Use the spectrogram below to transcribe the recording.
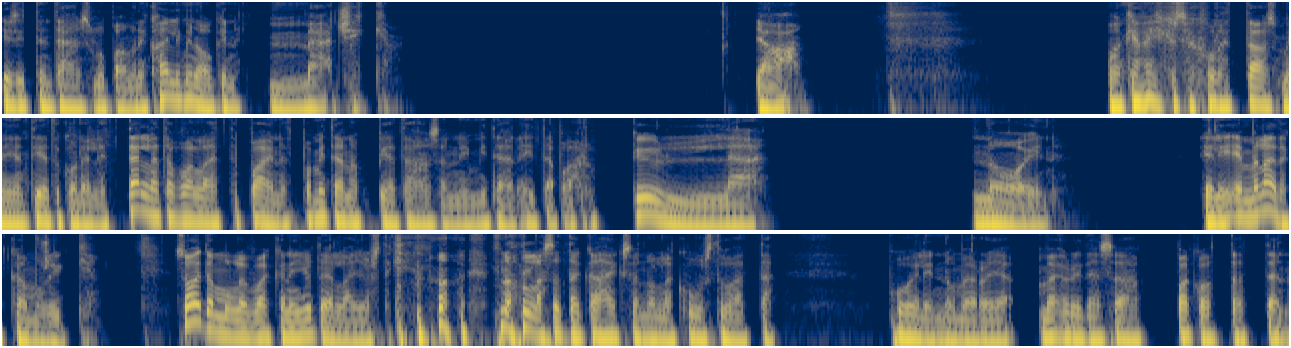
ja sitten tähän se lupaamani Kylie Minoguein Magic. Jaa. Vaan kävisikö se kuule taas meidän tietokoneelle tällä tavalla, että painatpa mitä nappia tahansa, niin mitään ei tapahdu. Kyllä. Noin. Eli emme laitakaan musiikkia. Soita mulle vaikka niin jutellaan jostakin. 0108 06000 puhelinnumero ja mä yritän saada pakottaa tämän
